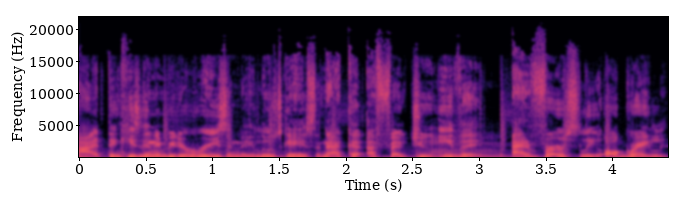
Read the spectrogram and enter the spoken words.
I think he's gonna be the reason they lose games, and that could affect you either mm. adversely or greatly.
